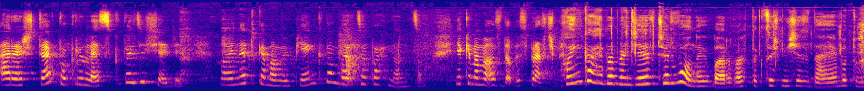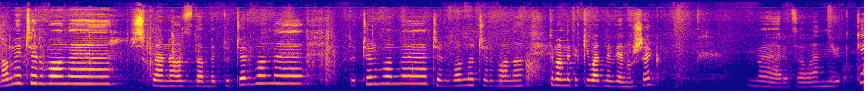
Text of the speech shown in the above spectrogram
a resztę po królewsku będzie siedzieć. Choineczkę mamy piękną, bardzo pachnącą. Jakie mamy ozdoby? Sprawdźmy. Choinka chyba będzie w czerwonych barwach, tak coś mi się zdaje, bo tu mamy czerwone, szklane ozdoby, tu czerwone, tu czerwone, czerwono, czerwono. Tu mamy taki ładny wianuszek. Bardzo ładniutki.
